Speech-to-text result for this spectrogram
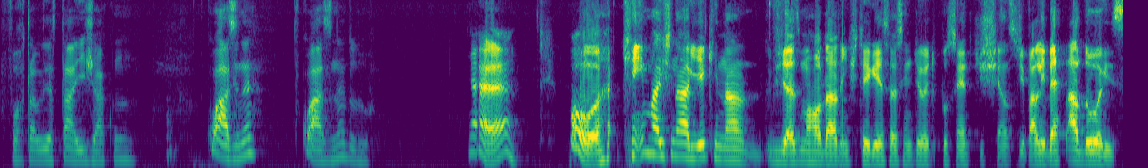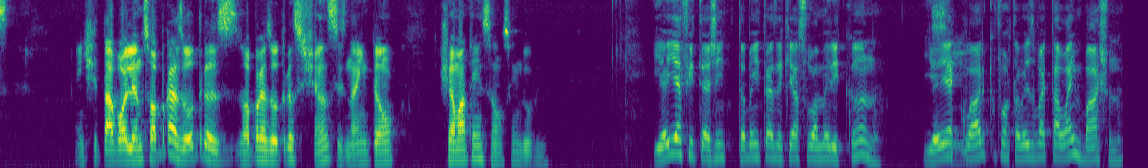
O Fortaleza tá aí já com quase, né? Quase, né, Dudu? É. Pô, quem imaginaria que na vigésima rodada a gente teria 68% de chance de ir pra Libertadores? A gente tava olhando só pras outras, só pras outras chances, né? Então, chama atenção, sem dúvida. E aí, FT, a gente também traz aqui a Sul-Americana. E aí é Sim. claro que o Fortaleza vai estar lá embaixo, né?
